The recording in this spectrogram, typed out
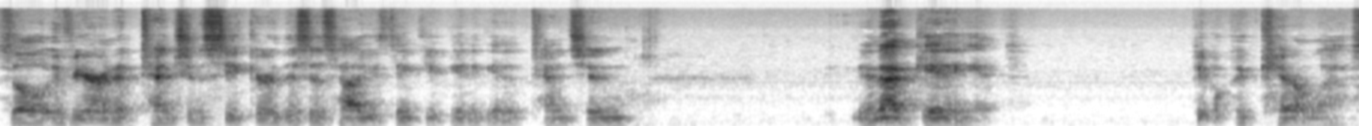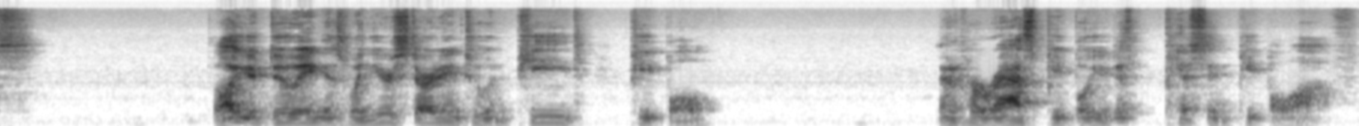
So if you're an attention seeker, this is how you think you're going to get attention. You're not getting it people could care less. all you're doing is when you're starting to impede people and harass people, you're just pissing people off,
